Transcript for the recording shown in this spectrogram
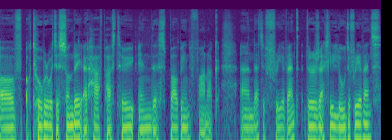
of October, which is Sunday at half past two in the Spailpín Fánach, and that's a free event. There's actually loads of free events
